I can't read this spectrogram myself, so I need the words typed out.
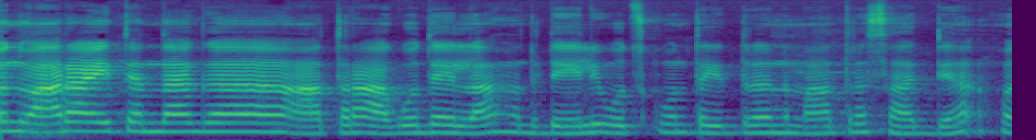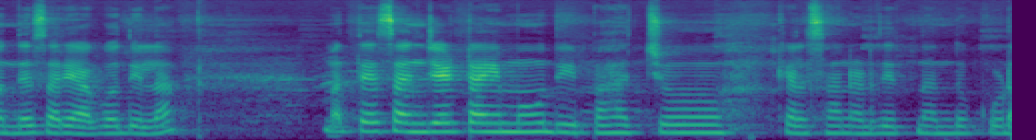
ಒಂದು ವಾರ ಆಯ್ತು ಅಂದಾಗ ಆ ಥರ ಆಗೋದೇ ಇಲ್ಲ. ಅದು ಡೈಲಿ ಓದ್ಸ್ಕೊತ ಇದ್ರೆ ಮಾತ್ರ ಸಾಧ್ಯ. ಒಂದೇ ಸಾರಿ ಆಗೋದಿಲ್ಲ. ಮತ್ತು ಸಂಜೆ ಟೈಮು ದೀಪ ಹಚ್ಚೋ ಕೆಲಸ ನಡೆದಿತ್ತು ನಂದು ಕೂಡ.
